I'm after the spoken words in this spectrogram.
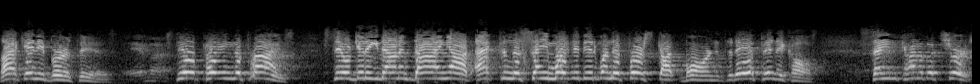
like any birth is. Still paying the price. Still getting down and dying out, acting the same way they did when they first got born in the day of Pentecost. Same kind of a church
